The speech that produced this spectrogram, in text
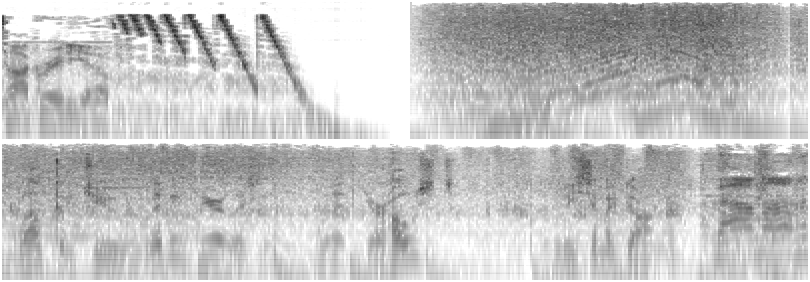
Talk Radio. Welcome to Living Fearlessly with your host, Lisa McDonald. My mama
